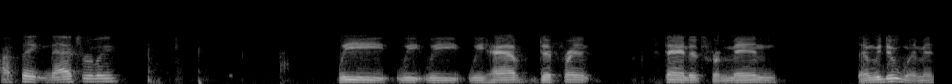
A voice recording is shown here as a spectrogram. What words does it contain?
I think naturally we we we we have different standards for men than we do women.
